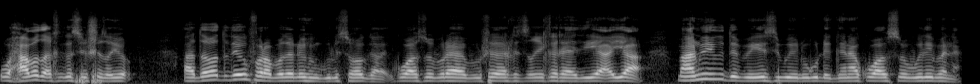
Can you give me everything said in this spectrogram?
uu xabada kaga sii shidayo. Haddaba dadyo fara badan oo hunguli soo galay kuwaasoo baraha bulshada risqi ka raadiyay ayaa maalmihii ugu dambeeyey si weyn ugu dheganaa kuwaasoo welibana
